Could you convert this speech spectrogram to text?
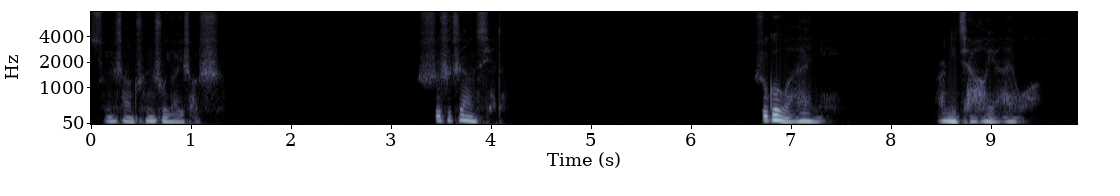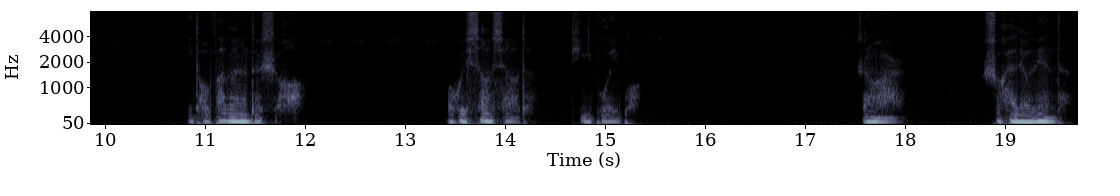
村上春树有一首诗，诗是这样写的：如果我爱你，而你恰好也爱我，你头发乱了的时候，我会笑笑的替你拨一拨；然而，手还留恋的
